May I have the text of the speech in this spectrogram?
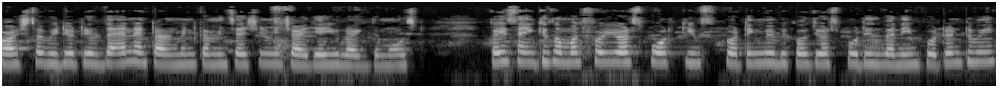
watch the video till the end and tell me in comment section which idea you like the most. Guys thank you so much for your support. Keep supporting me because your support is very important to me.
